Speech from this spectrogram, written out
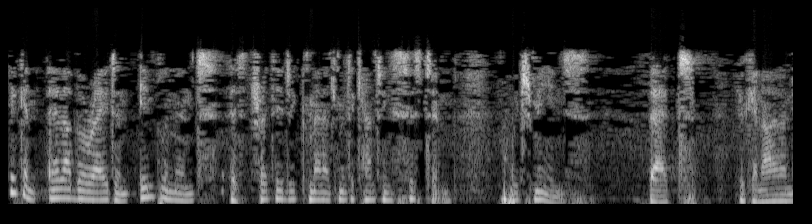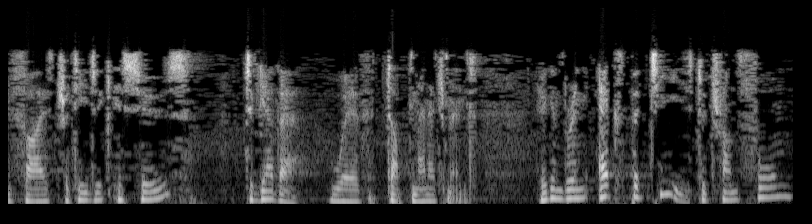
you can elaborate and implement a strategic management accounting system, which means that you can identify strategic issues together with top management. You can bring expertise to transform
